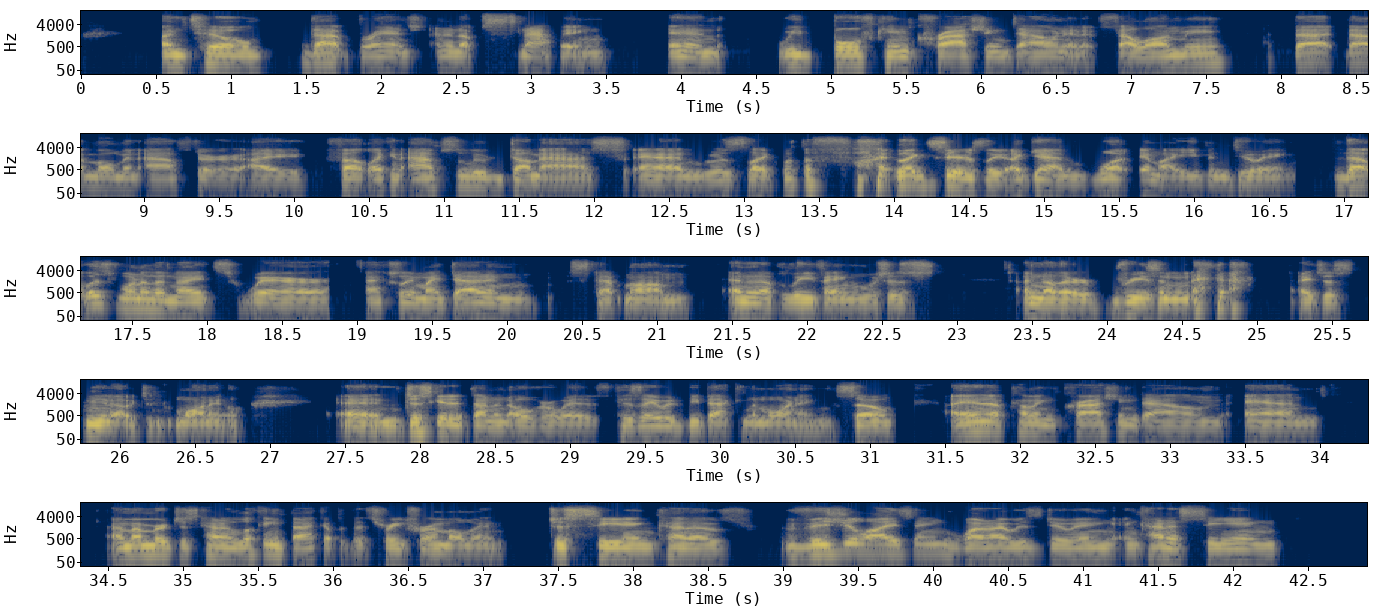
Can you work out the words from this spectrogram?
until that branch ended up snapping and we both came crashing down and it fell on me. That that moment after I felt like an absolute dumbass and was like, what the fuck? Like seriously, again, what am I even doing? That was one of the nights where actually my dad and stepmom ended up leaving, which is another reason I just, you know, didn't want to and just get it done and over with because they would be back in the morning. So I ended up coming crashing down and I remember just kind of looking back up at the tree for a moment, just seeing kind of visualizing what I was doing and kind of seeing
